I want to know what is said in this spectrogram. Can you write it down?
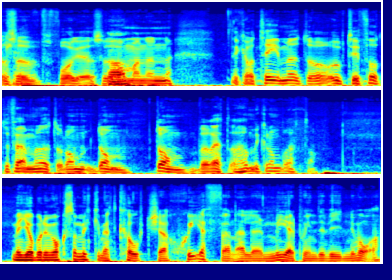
och så frågar, så Ja. har man en, det kan vara 10 minuter upp till 45 minuter. De, de, de berättar hur mycket de berättar. Men jobbar du också mycket med att coacha chefen eller mer på individnivå?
